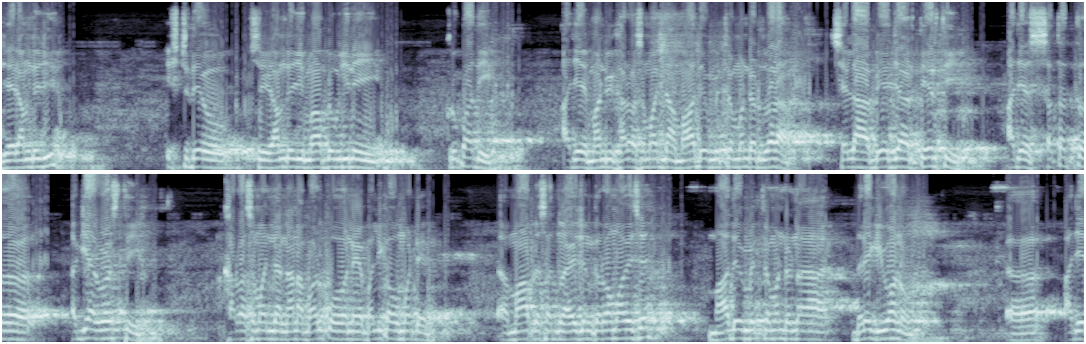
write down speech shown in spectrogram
જય રામદેવજી. ઈષ્ટદેવ શ્રી રામદેવજી મહાપ્રભુજીની કૃપાથી આજે માંડવી ખારવા સમાજના મહાદેવ મિત્ર મંડળ દ્વારા છેલ્લા બે હજાર તેરથી આજે સતત અગિયાર વર્ષથી ખારવા સમાજના નાના બાળકો અને બાલિકાઓ માટે મહાપ્રસાદનું આયોજન કરવામાં આવે છે. મહાદેવ મિત્ર મંડળના દરેક યુવાનો આજે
